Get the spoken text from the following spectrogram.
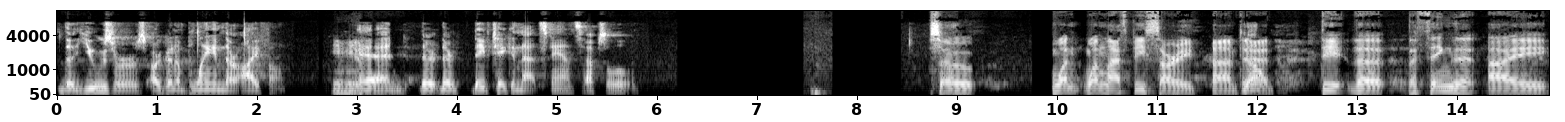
the users are going to blame their iPhone. Mhm. And they're, they're, they've taken that stance. Absolutely. So one one last piece, sorry um, to No. add the the the thing that I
